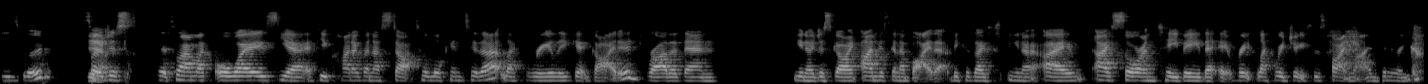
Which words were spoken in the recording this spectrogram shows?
Is good. So yeah. just that's why I'm like always, yeah, if you're kind of going to start to look into that, like really get guided rather than, you know, just going, I'm just going to buy that because I, you know, I, I saw on TV that it re- like reduces fine lines and wrinkles.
